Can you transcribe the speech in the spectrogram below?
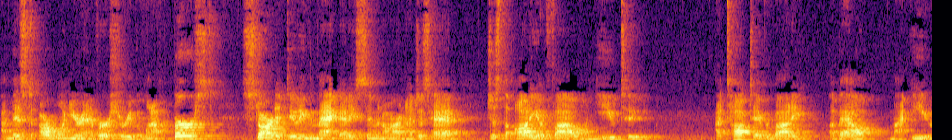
I missed our one year anniversary, but when I first started doing the Mac Daddy seminar and I just had just the audio file on YouTube, I talked to everybody about my ear.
